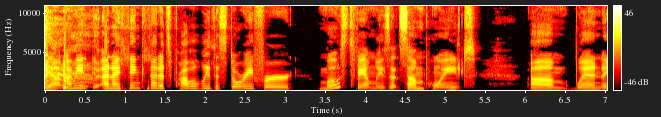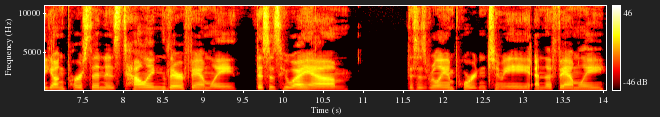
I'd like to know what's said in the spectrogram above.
yeah, I mean, and I think that it's probably the story for most families at some point um, when a young person is telling their family, This is who I am, this is really important to me, and the family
